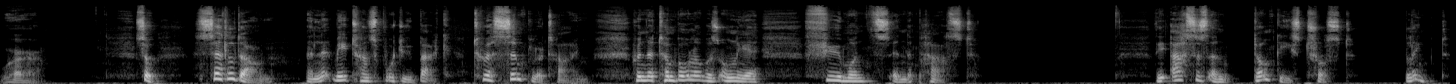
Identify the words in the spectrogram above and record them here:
were. So settle down and let me transport you back to a simpler time when the tombola was only a few months in the past. The Asses and Donkeys Trust blinked.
